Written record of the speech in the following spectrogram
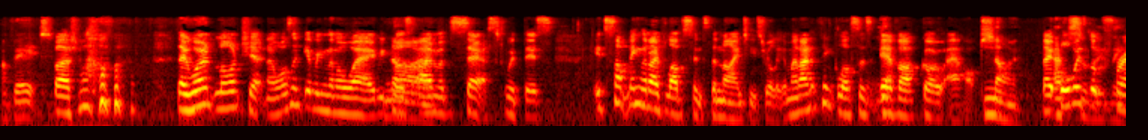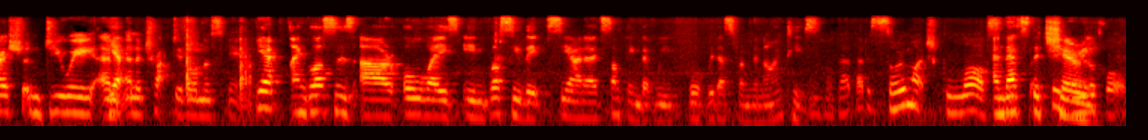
I bet. but they weren't launched yet, and I wasn't giving them away because No. I'm obsessed with this. It's something that I've loved since the 90s, really. I mean, I don't think glosses Yeah. ever go out. No. They always look fresh and dewy and, Yep. and attractive on the skin. Yeah, and glosses are always in glossy lips. Yeah, I know it's something that we brought with us from the 90s. Oh, that, that is so much gloss. And that's It's the cherry. Beautiful.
